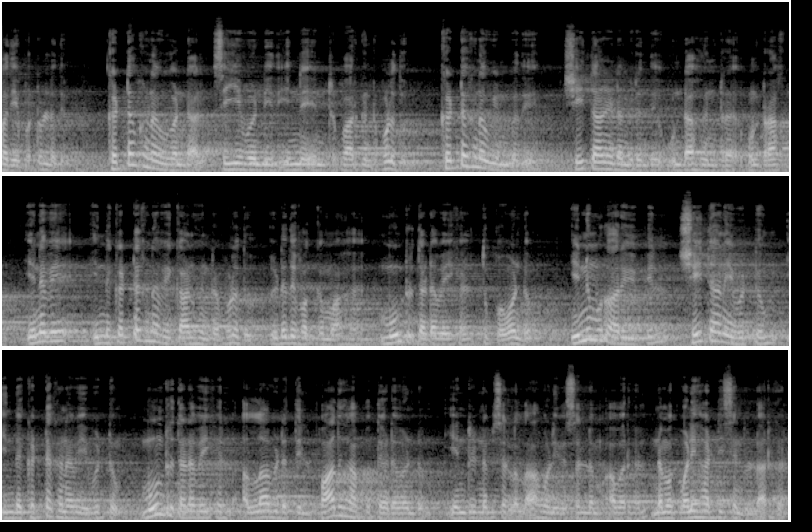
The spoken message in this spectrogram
பதியப்பட்டுள்ளது. கெட்ட கனவு கண்டால் செய்ய வேண்டியது என்ன என்று பார்க்கின்ற பொழுது கெட்ட கனவு என்பது ஷைத்தானிடமிருந்து உண்டாகின்ற ஒன்றாகும். எனவே இந்த கெட்ட கனவை காண்கின்ற பொழுது இடது பக்கமாக மூன்று தடவைகள் துப்ப வேண்டும். இன்னும் ஒரு அறிவிப்பில் ஷைத்தானை விட்டும் இந்த கெட்ட கனவை விட்டும் மூன்று தடவைகள் அல்லாவிடத்தில் பாதுகாப்பு தேட வேண்டும் என்று நபி சொல்லாஹ் அலி வசல்லம் அவர்கள் நமக்கு வழிகாட்டி சென்றுள்ளார்கள்.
